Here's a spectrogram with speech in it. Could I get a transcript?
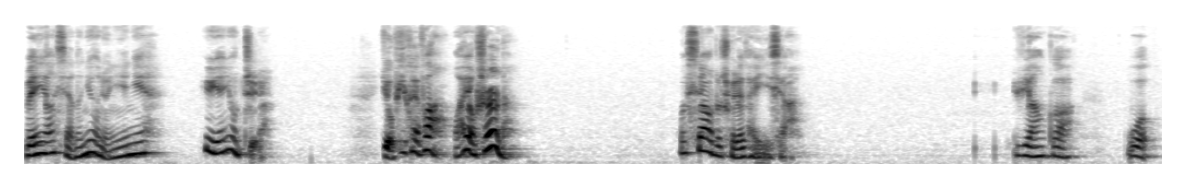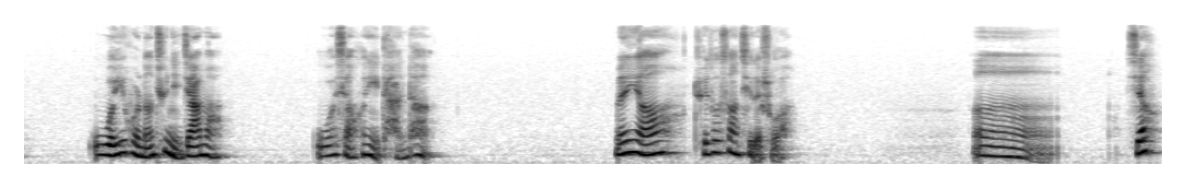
文阳显得扭扭捏捏，欲言又止。有屁快放，我还有事儿呢。我笑着捶了他一下。玉阳哥，我，我一会儿能去你家吗？我想和你谈谈。文阳垂头丧气的说：“嗯，行，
